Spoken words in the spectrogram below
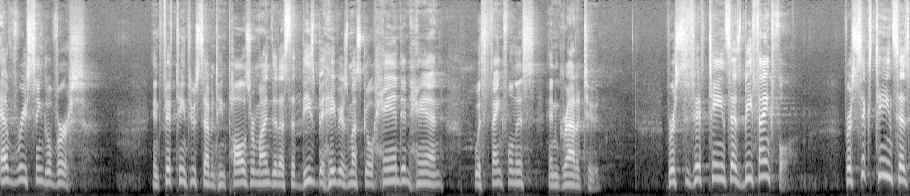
every single verse, in 15 through 17, Paul's reminded us that these behaviors must go hand in hand with thankfulness and gratitude. Verse 15 says, Be thankful. Verse 16 says,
